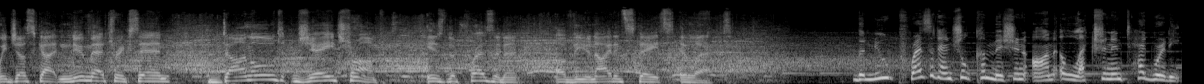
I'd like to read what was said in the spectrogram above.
We just got new metrics in. Donald J. Trump is the president of the United States elect. The new Presidential Commission on Election Integrity,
